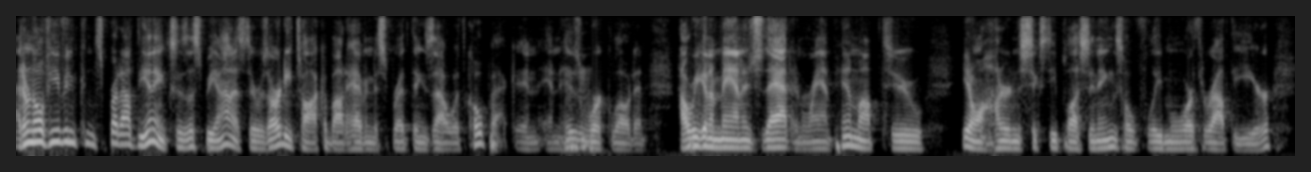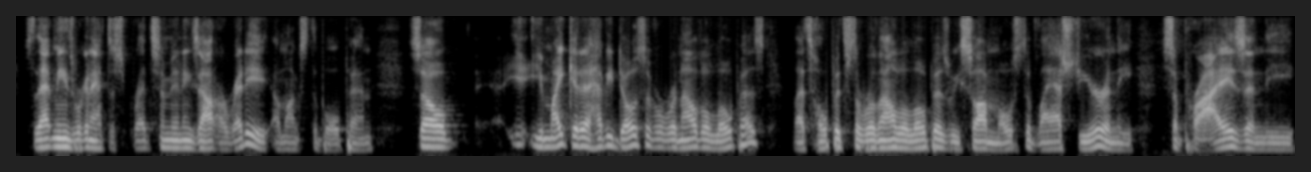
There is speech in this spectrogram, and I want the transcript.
I don't know if you even can spread out the innings because let's be honest, there was already talk about having to spread things out with Kopech and, and his mm-hmm. workload and how are we going to manage that and ramp him up to you know 160 plus innings, hopefully more throughout the year. So that means we're going to have to spread some innings out already amongst the bullpen. So you might get a heavy dose of a Reynaldo Lopez. Let's hope it's the Reynaldo Lopez we saw most of last year and the surprise and the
